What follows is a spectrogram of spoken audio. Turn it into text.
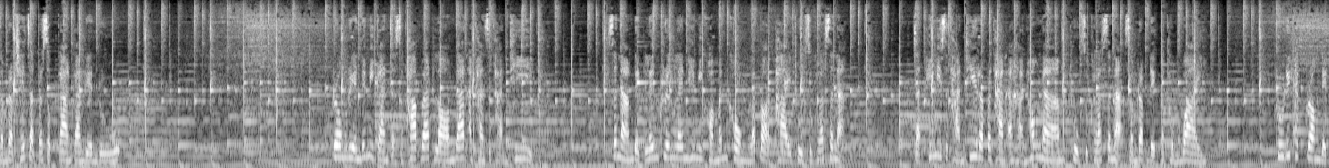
สำหรับใช้จัดประสบการณ์การเรียนรู้ โรงเรียนได้มีการจัดสภาพแวดล้อมด้านอาคารสถานที่ สนามเด็กเล่นเครื่องเล่นให้มีความมั่นคง และปลอดภัยถูกสุขลักษณะ จัดให้มีสถานที่รับประทานอาหารห้องน้ำถูกสุขลักษณะสำหรับเด็กปฐมวัย ครูได้คัดกรองเด็ก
